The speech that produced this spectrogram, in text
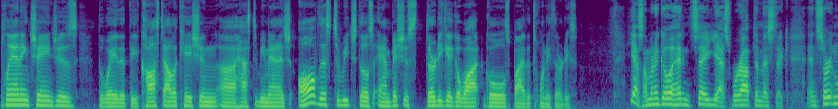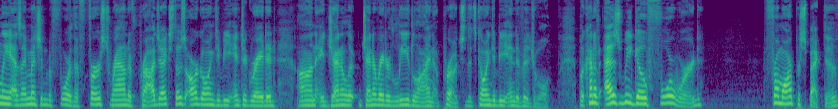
planning changes, the way that the cost allocation uh, has to be managed, all this to reach those ambitious 30 gigawatt goals by the 2030s? Yes, I'm going to go ahead and say yes, we're optimistic. And certainly, as I mentioned before, the first round of projects, those are going to be integrated on a gener- generator lead line approach that's going to be individual. But kind of as we go forward, from our perspective,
